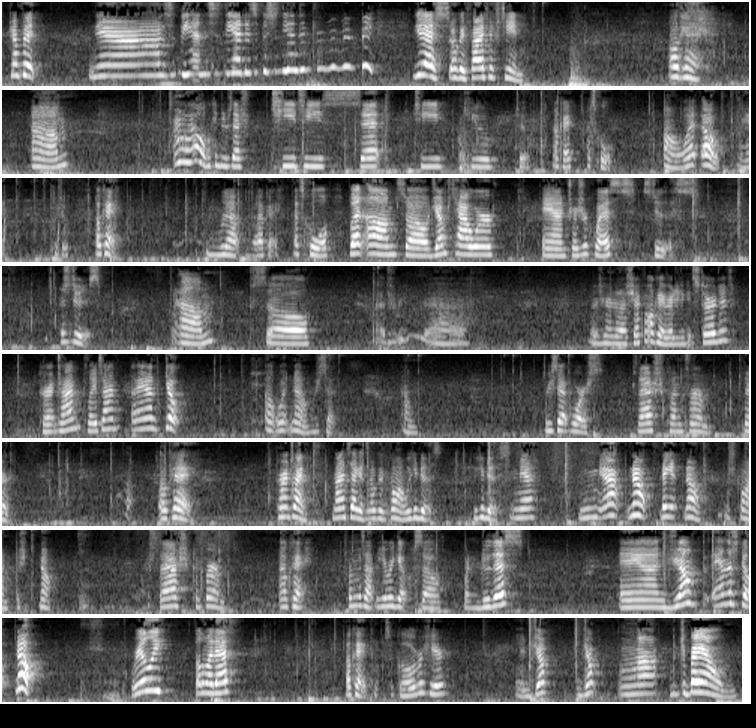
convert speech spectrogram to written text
Jump it. Yeah. This is the end. This is the end. This is, the end. Yes. Okay. 515. Okay. Um. Oh, well, we can do slash TT set TQ2. Okay. That's cool. Oh, what? Oh, man. Okay. Okay, that's cool. But um, so jump tower and treasure quest. Let's do this. Let's do this. Um, so uh, return to that checkpoint. Okay, ready to get started. Current time, playtime, and go. Oh, what? No, reset. Um, reset course. Slash confirm. There. Okay. Current time, nine seconds. Okay, come on, we can do this. We can do this. Yeah. Yeah. No. Dang it. No. Just come on. Just no. Slash confirm. Okay. From the top. Here we go. So we're gonna do this. And jump and let's go. No! Really? Fell to my death? Okay, so go over here. And jump, jump, bam!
